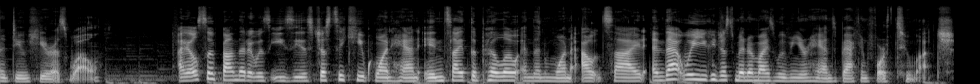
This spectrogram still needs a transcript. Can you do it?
to do here as well. I also found that it was easiest just to keep one hand inside the pillow and then one outside, and that way you can just minimize moving your hands back and forth too much.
